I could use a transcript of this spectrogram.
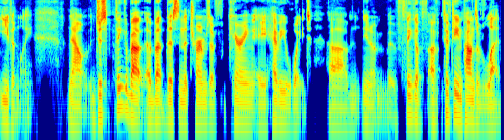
evenly. Now, just think about about this in the terms of carrying a heavy weight. Um, you know, think of uh, 15 pounds of lead.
